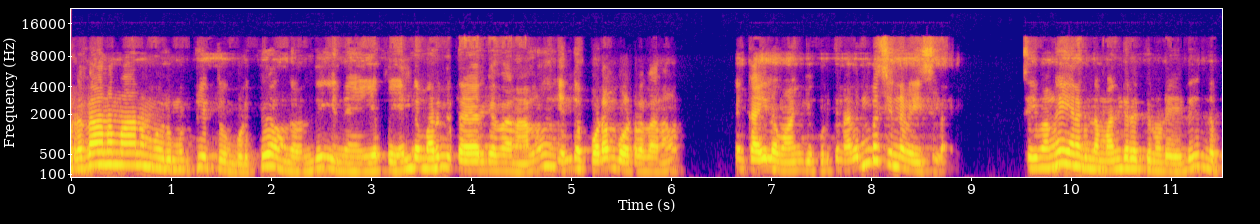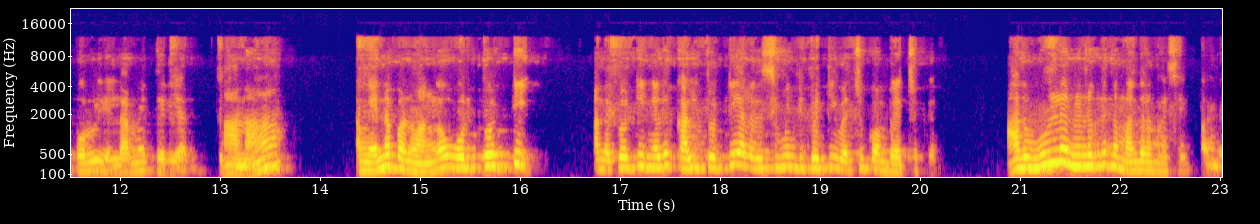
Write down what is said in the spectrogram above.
பிரதானமான ஒரு முக்கியத்துவம் கொடுத்து அவங்க வந்து என்ன எப்ப எந்த மருந்து தயாரிக்கிறதானாலும் எந்த புடம் போடுறதானாலும் என் கையில வாங்கி கொடுத்து நான் ரொம்ப சின்ன வயசுல செய்வாங்க. எனக்கு இந்த மந்திரத்தினுடைய இது இந்த பொருள் எல்லாமே தெரியாது. ஆனா அவங்க என்ன பண்ணுவாங்க? ஒரு தொட்டி. அந்த தொட்டிங்கிறது கல் தொட்டி அல்லது சிமெண்ட் தொட்டி வச்சுக்கோம் பேச்சுக்கு. அது உள்ள நின்றுக்கிட்டு இந்த மந்திரங்களை செய்வாங்க.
